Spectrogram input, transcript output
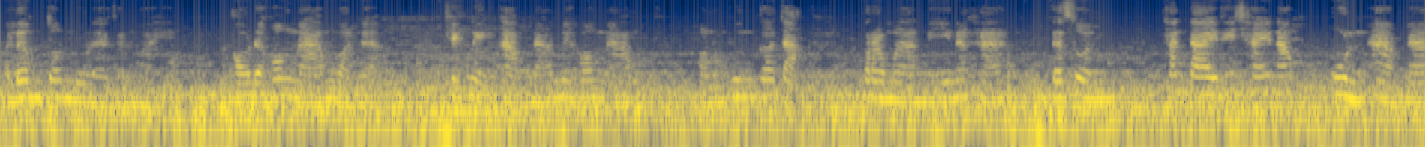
มาเริ่มต้นดูแลกันใหม่ เอาในห้องน้ำก่อนเนี่ย เทคนิคอาบน้ำในห้องน้ำ ของน้องพึ่งก็จะประมาณนี้นะคะ แต่ส่วนท่านใดที่ใช้น้ำอุ่นอาบน้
